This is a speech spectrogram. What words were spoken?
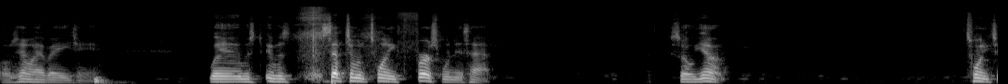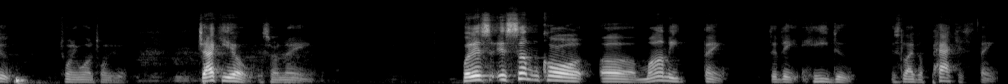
oh, she don't have age in. Well, it was it was September 21st when this happened. So young. 22, 21, 22. Jackie O is her name. But it's it's something called uh mommy thing that they he do. It's like a package thing.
